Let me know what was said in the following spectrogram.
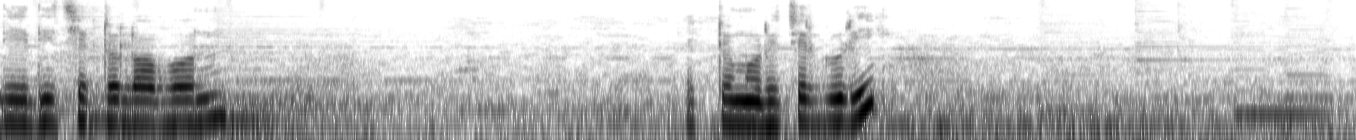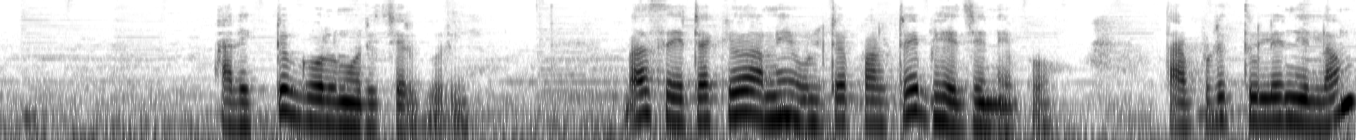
দিয়ে দিচ্ছি একটু লবণ। একটু মরিচের গুঁড়ি আর একটু গোলমরিচের গুঁড়ি। বাস এটাকেও আমি উল্টে পাল্টে ভেজে নেব। তারপরে তুলে নিলাম।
